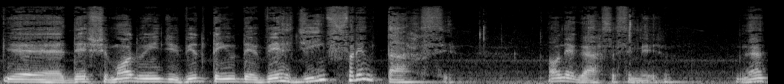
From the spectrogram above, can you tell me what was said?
que, é, deste modo, o indivíduo tem o dever de enfrentar-se ao negar-se a si mesmo. Né?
